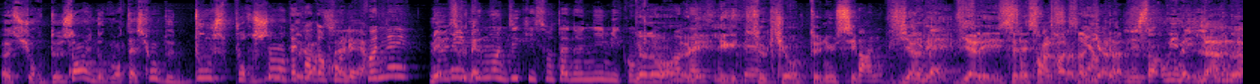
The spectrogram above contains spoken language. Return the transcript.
euh, sur deux ans une augmentation de 12% D'accord, donc on les connaît. Mais, tout le monde dit qu'ils sont anonymes, y compris non, non, ceux qui ont obtenu, c'est via via les, c'est les centrales syndicales. oui, mais là, là,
